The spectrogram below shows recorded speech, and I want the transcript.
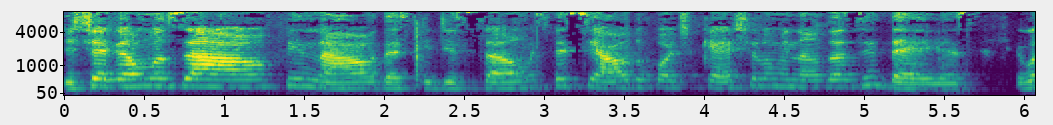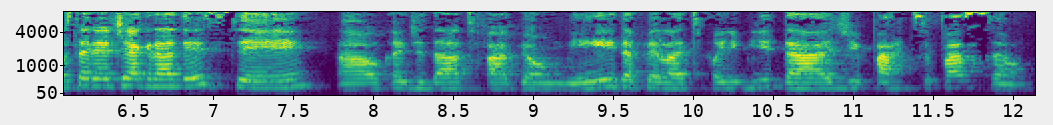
E chegamos ao final desta edição especial do podcast Iluminando as Ideias. Eu gostaria de agradecer ao candidato Fábio Almeida pela disponibilidade e participação.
